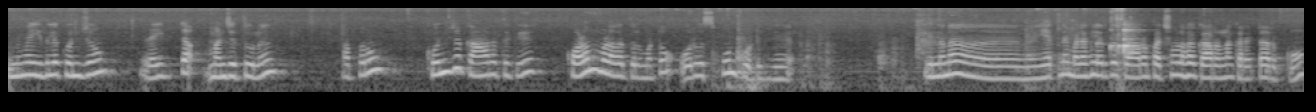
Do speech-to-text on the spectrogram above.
இனிமேல் இதில் கொஞ்சம் லைட்டாக மஞ்சத்தூள் அப்புறம் கொஞ்சம் காரத்துக்கு குழம்பு மிளகாத்தூள் மட்டும் ஒரு ஸ்பூன் போட்டுக்கோங்க. இல்லைன்னா ஏற்கனவே மிளகில் இருக்க காரம் பச்சை மிளகா காரம்லாம் கரெக்டாக இருக்கும்.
